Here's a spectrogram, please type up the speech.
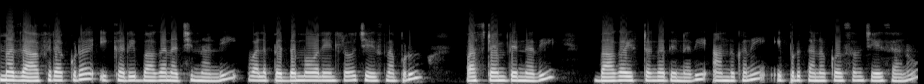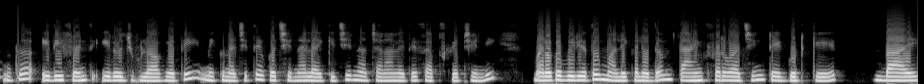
మా జాఫిరా కూడా ఈ కర్రీ బాగా నచ్చిందండి. వాళ్ళ పెద్దమ్మ వాళ్ళ ఇంట్లో చేసినప్పుడు ఫస్ట్ టైం తిన్నది. బాగా ఇష్టంగా తిన్నది. అందుకని ఇప్పుడు తన కోసం చేశాను. ఇంకా ఇది ఫ్రెండ్స్ ఈ రోజు బ్లాగ్ అయితే మీకు నచ్చితే ఒక చిన్న లైక్ ఇచ్చి నా ఛానల్ అయితే సబ్స్క్రైబ్ చేయండి. మరొక వీడియోతో మళ్ళీ కలుద్దాం. Thanks for watching take good care bye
